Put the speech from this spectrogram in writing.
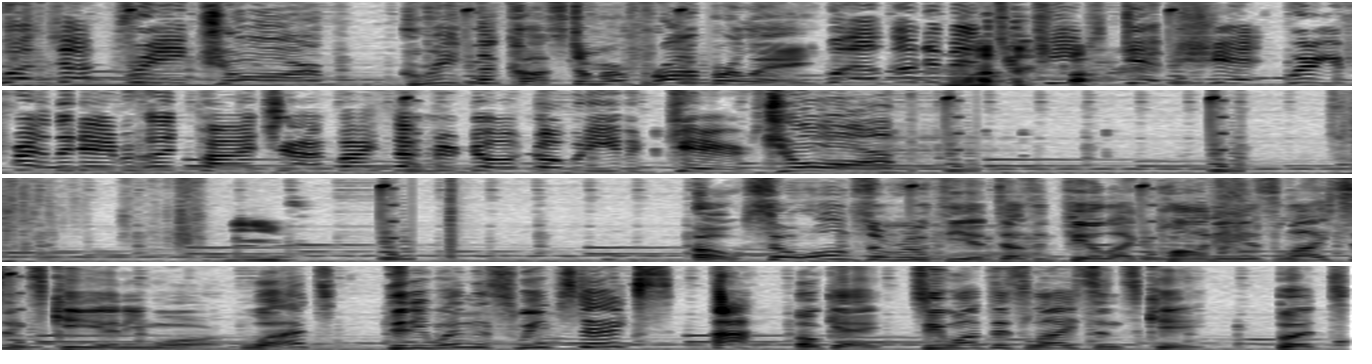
What's up, freak? Jorb, greet the customer properly. Welcome to What Mr. the Keep's fuck? dipshit. We're your friendly neighborhood pie shop. Buy something or don't, nobody even cares. Jorb, Eat. Oh, so old Zaruthian doesn't feel like pawning his license key anymore. What? Did he win the sweepstakes? Ha! Okay, so you want this license key. But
